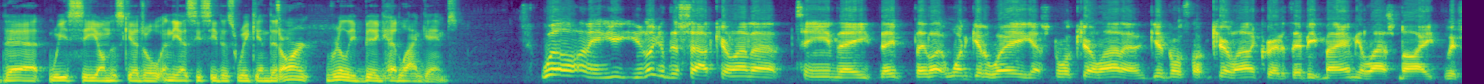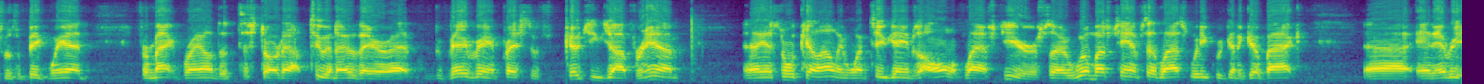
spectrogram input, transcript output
that we see on the schedule in the SEC this weekend that aren't really big headline games. Well, I mean, you, you look at this South Carolina team. They they they let one get away against North Carolina. Give North Carolina credit; they beat Miami last night, which was a big win for Mack Brown to, to start out two and zero oh there. Uh, very very impressive coaching job for him. Uh, against North Carolina, only won two games all of last year. So Will Muschamp said last week we're going to go back, uh, and every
